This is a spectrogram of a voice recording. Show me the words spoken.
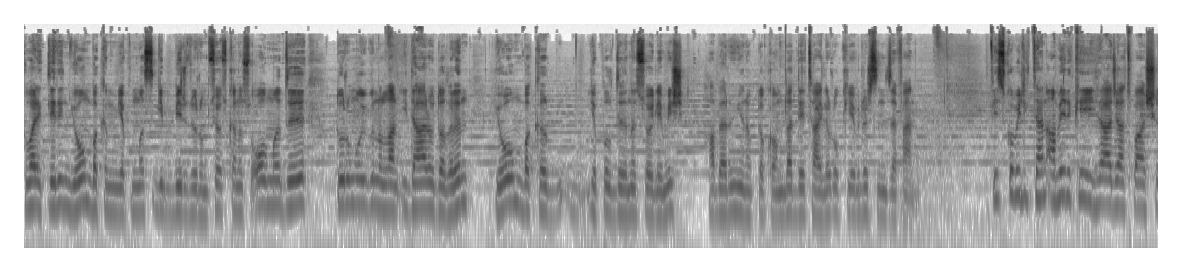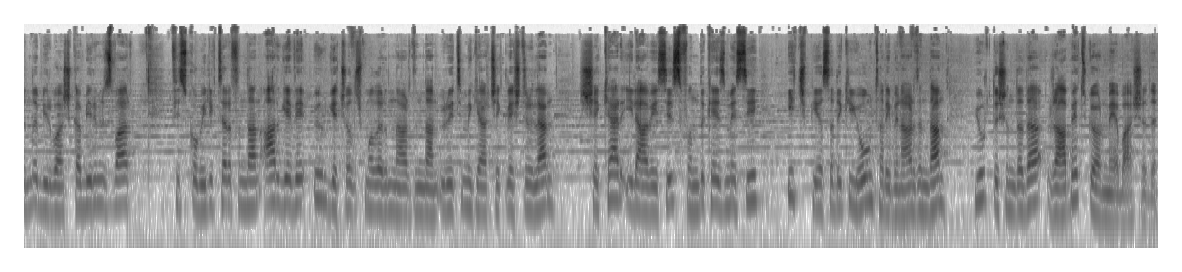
tuvaletlerin yoğun bakım yapılması gibi bir durum söz konusu olmadığı, durum uygun olan idare odaların yoğun bakım yapıldığını söylemiş. Haberunya.com'da detayları okuyabilirsiniz efendim. Fiskobilik'ten Amerika'ya ihracat başlığında bir başka birimiz var. Fiskobilik tarafından ARGE ve ÜRGE çalışmalarının ardından üretimi gerçekleştirilen şeker ilavesiz fındık ezmesi iç piyasadaki yoğun talebin ardından yurt dışında da rağbet görmeye başladı.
